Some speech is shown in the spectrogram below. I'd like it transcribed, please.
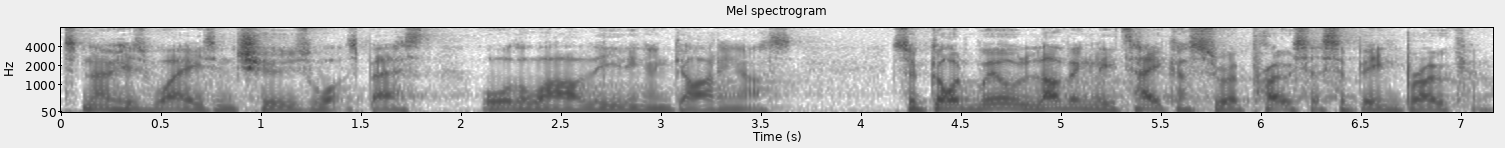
to know His ways, and choose what's best, all the while leading and guiding us. So God will lovingly take us through a process of being broken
